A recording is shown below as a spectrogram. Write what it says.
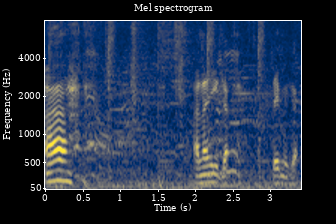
อ่าอันนั้นอีกแล้วเต็มอีกแล้ว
